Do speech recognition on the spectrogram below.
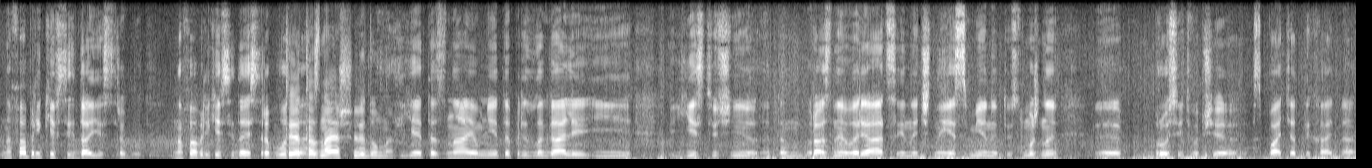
На фабрике всегда есть работа. На фабрике всегда есть работа. Ты это знаешь или думаешь? Я это знаю, мне это предлагали, и есть очень э, там разные вариации, ночные смены. То есть можно э, бросить вообще спать, отдыхать, да,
